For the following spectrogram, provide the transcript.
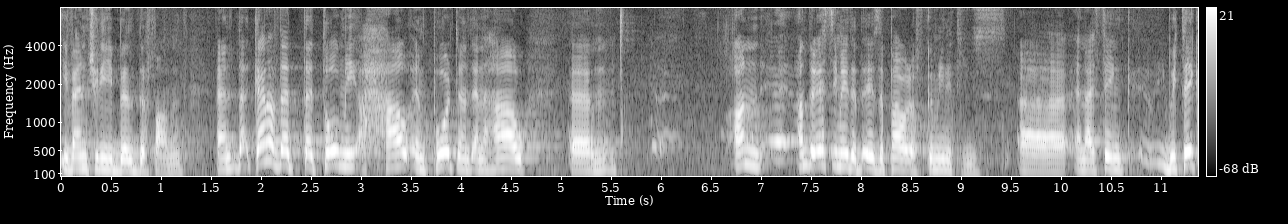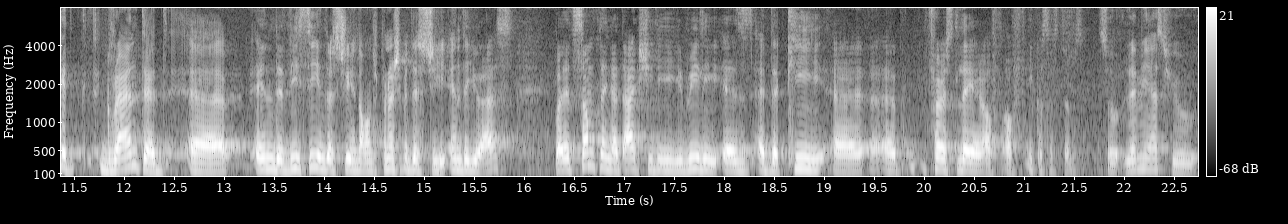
eventually build the fund. And that kind of that, that told me how important and how um, un, underestimated is the power of communities. Uh, and I think we take it granted uh, in the VC industry and the entrepreneurship industry in the US but it's something that actually really is at the key uh, uh, first layer of, of ecosystems. So let me ask you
